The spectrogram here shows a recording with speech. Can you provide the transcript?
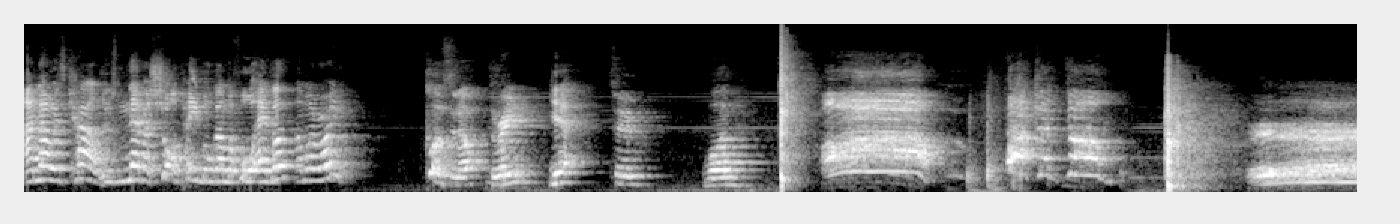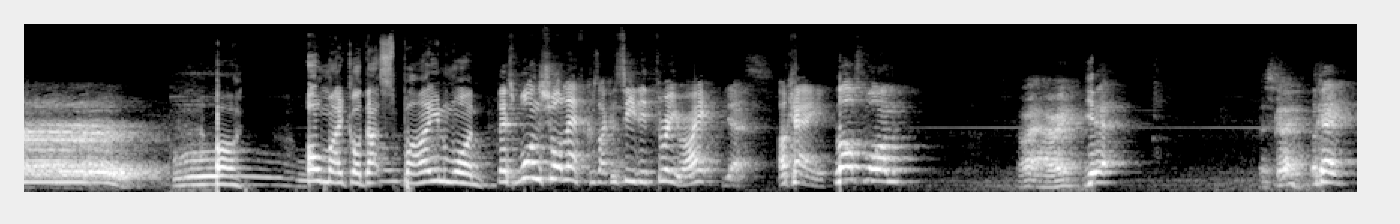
and now it's Cal, who's never shot a paintball gun before ever. Am I right? Close enough. Three. Yeah. Two. One. Oh! Fuck a dog! Oh, oh my god, that spine one. There's one shot left because I conceded three, right? Yes. Okay, last one. Alright, Harry. Yeah. Let's go. Okay.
